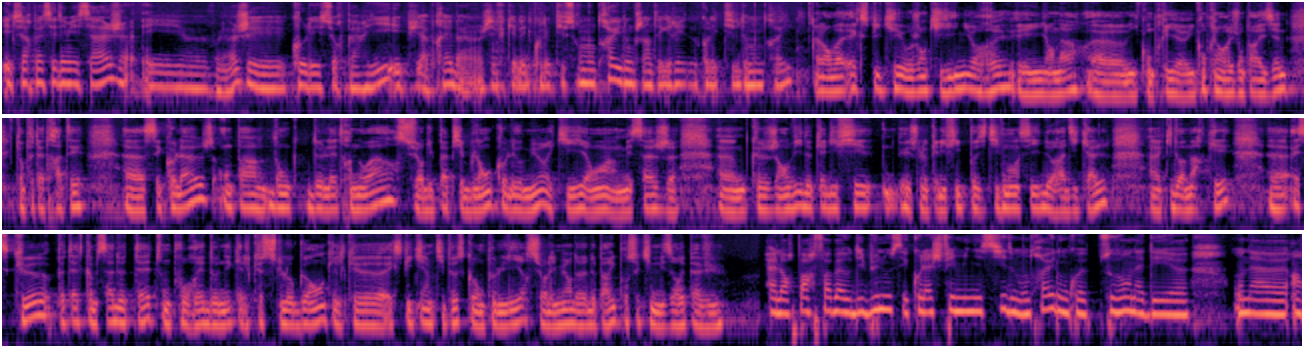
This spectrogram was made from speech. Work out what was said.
et de faire passer des messages. Et euh, voilà, j'ai collé sur Paris. Et puis après, ben, j'ai vu qu'il y avait le collectif sur Montreuil, donc j'ai intégré le collectif de Montreuil. Alors on va expliquer aux gens qui ignoreraient, et il y en a, euh, y, compris, euh, y compris en région parisienne, qui ont peut-être raté ces collages. On parle donc de lettres noires sur du papier blanc collé au mur et qui ont un message que j'ai envie de qualifier, et je le qualifie positivement ainsi, de radical, qui doit marquer. Est-ce que peut-être comme ça de tête, on pourrait donner quelques slogans, quelques expliquer un petit peu ce qu'on peut lire sur les murs de, Paris pour ceux qui ne les auraient pas vus alors parfois, bah, au début, nous, c'est collage féminicide Montreuil, donc euh, souvent on a, des, euh, on a euh, un.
